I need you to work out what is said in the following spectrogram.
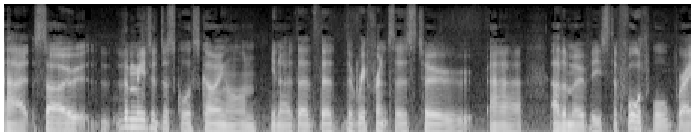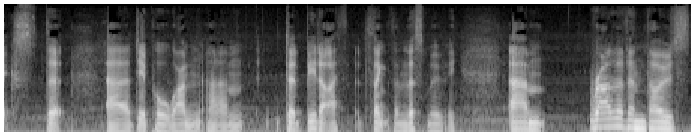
Uh, so the meta discourse going on, you know, the the, the references to uh, other movies, the fourth wall breaks that uh, Deadpool one um, did better, I th- think, than this movie. Um, rather than those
